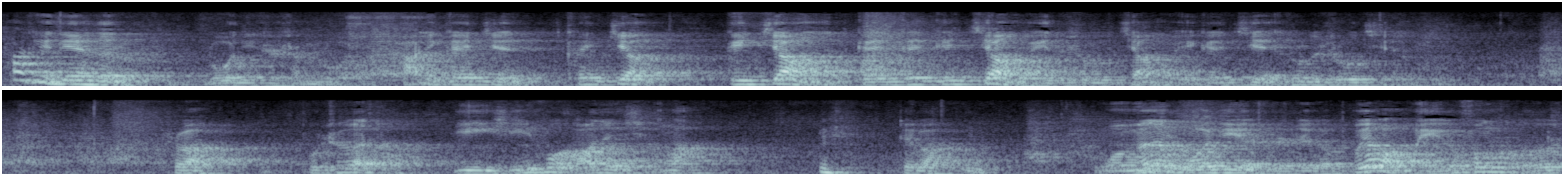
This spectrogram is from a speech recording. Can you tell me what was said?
他天天的。逻辑是什么逻辑？他就该减、该降、该降、该该该降维的时候降维，该减速的时候减速，是吧？不折腾，隐形富豪就行了，对吧？我们的逻辑也是这个，不要每个风口都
